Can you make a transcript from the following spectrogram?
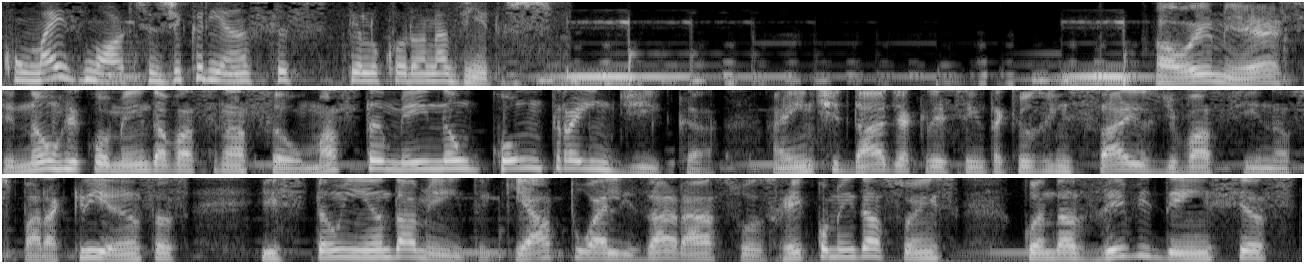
com mais mortes de crianças pelo coronavírus. A OMS não recomenda a vacinação, mas também não contraindica. A entidade acrescenta que os ensaios de vacinas para crianças estão em andamento e que atualizará suas recomendações quando as evidências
